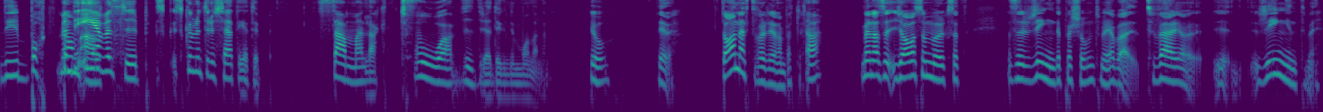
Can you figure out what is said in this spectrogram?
det är bortom Men det är allt. väl typ, sk- skulle inte du säga att det är typ sammanlagt två vidriga dygn i månaden? Jo, det är det. Dagen efter var det redan bättre. Ja. Men alltså, jag var så mörk så att alltså, ringde person till mig. Jag bara, tyvärr, jag, ring inte mig.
